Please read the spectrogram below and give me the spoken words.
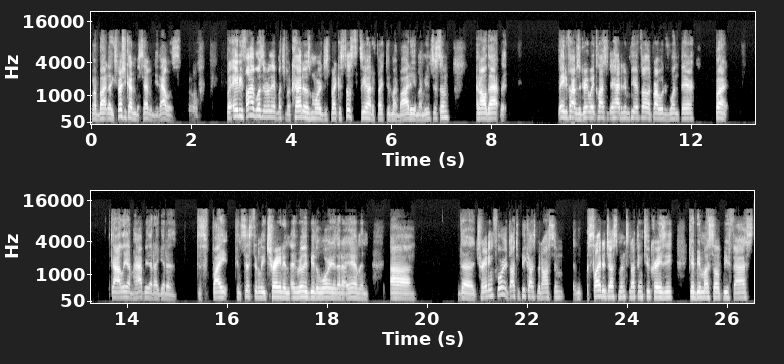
My body, like especially cutting to 70, that was. Ugh. But 85 wasn't really much of a cut. It was more just, but I could still see how it affected my body and my immune system and all that. But 85 is a great weight class. If they had it in PFL, I probably would have won there. But golly, I'm happy that I get to just fight, consistently train, and, and really be the warrior that I am. And uh, the training for it, Dr. Peacock's been awesome. Slight adjustments, nothing too crazy. Get be myself, be fast,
